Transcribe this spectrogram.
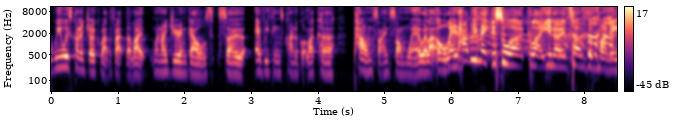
we always kind of joke about the fact that like we're Nigerian girls, so everything's kind of got like a pound sign somewhere. We're like, oh, wait, how do we make this work? Like, you know, in terms of money.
